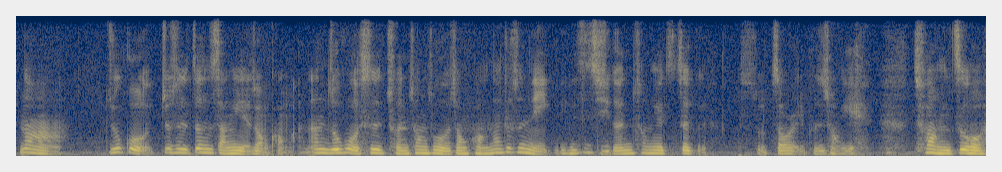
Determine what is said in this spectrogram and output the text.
那如果就是这是商业的状况嘛，那如果是纯创作的状况，那就是你你自己跟创业这个，sorry 不是创业，创作。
